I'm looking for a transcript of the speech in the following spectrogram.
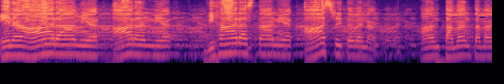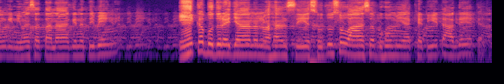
එන ආරාමයක් ආරණ්‍යයක් විහාරස්ථානයක් ආශ්‍රිත වන ආන් තමන් තමන්ගේ නිවස තනාගෙන තිබෙන්නේ ඒක බුදුරජාණන් වහන්සේ සුදුසු වාස භූමියක් හැටියට අගය කළා.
